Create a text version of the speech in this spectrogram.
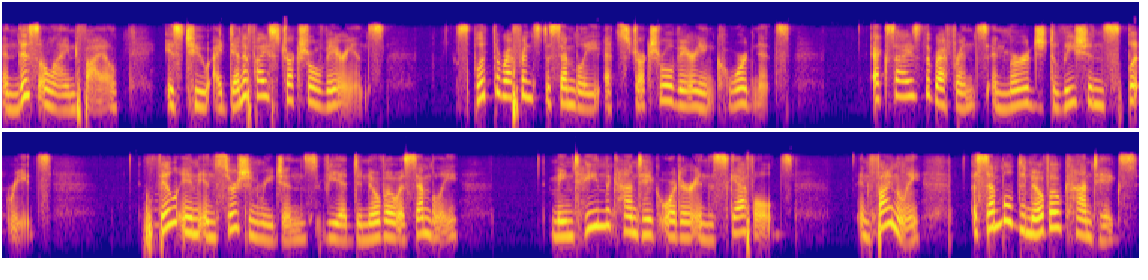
and this aligned file is to identify structural variants, split the referenced assembly at structural variant coordinates, excise the reference and merge deletion split reads, fill in insertion regions via de novo assembly, maintain the contig order in the scaffolds, and finally, assemble de novo contigs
